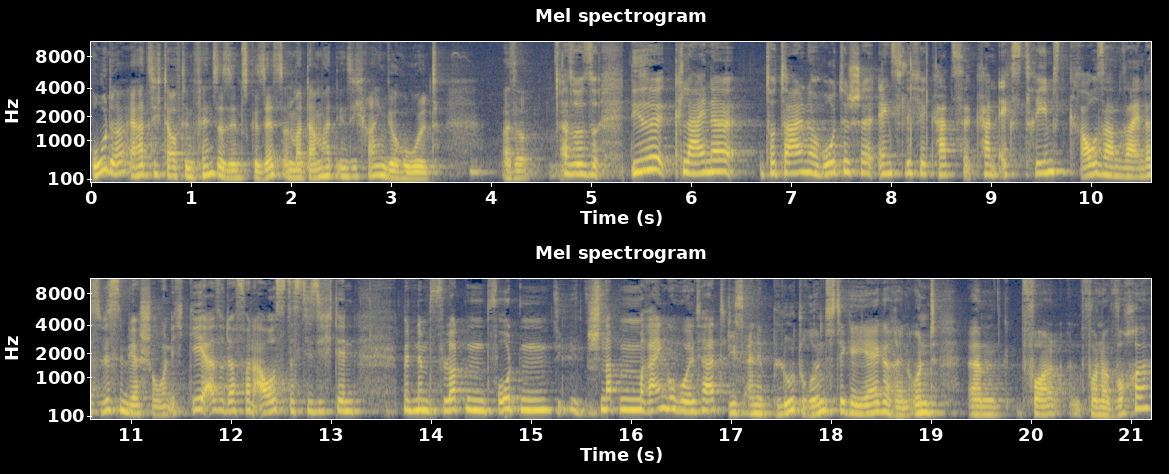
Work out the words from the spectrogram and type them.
Oder er hat sich da auf den Fenstersims gesetzt und Madame hat ihn sich reingeholt. Also, also so, diese kleine, total neurotische, ängstliche Katze kann extremst grausam sein. Das wissen wir schon. Ich gehe also davon aus, dass die sich den mit einem flotten Pfotenschnappen reingeholt hat. Die ist eine blutrünstige Jägerin. Und ähm, vor, vor einer Woche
